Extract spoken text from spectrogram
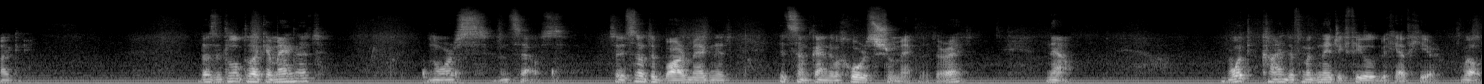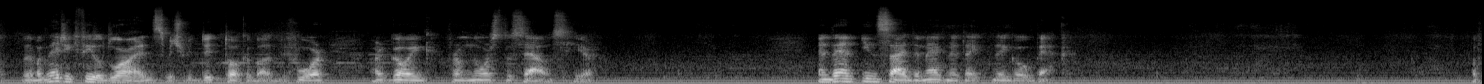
Okay. Does it look like a magnet? North and south. So it's not a bar magnet, it's some kind of a horseshoe magnet, all right? Now, what kind of magnetic field we have here? Well, the magnetic field lines, which we did talk about before, are going from north to south here. And then inside the magnet, they, they go back. Of,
